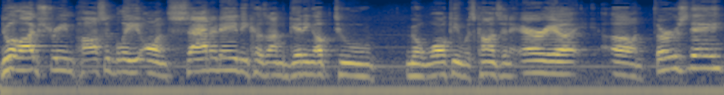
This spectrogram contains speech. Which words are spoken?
do a live stream possibly on Saturday because I'm getting up to Milwaukee, Wisconsin area uh, on Thursday.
